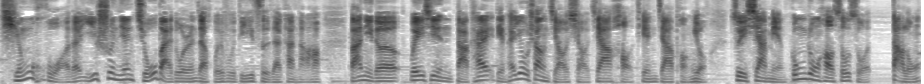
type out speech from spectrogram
挺火的，一瞬间九百多人在回复第一次在看他哈。把你的微信打开，点开右上角小加号，添加朋友，最下面公众号搜索大龙，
